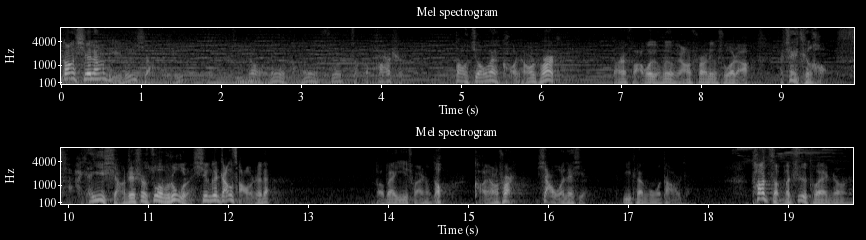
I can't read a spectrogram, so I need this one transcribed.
刚写两笔，你一想，哎，今天我那个朋友说整个 party，到郊外烤羊肉串去。当然，法国有没有羊肉串另说着啊，这挺好。哎呀一想这事坐不住了，心跟长草似的。把外衣穿上，走，烤羊肉串，下午我再写。一天功夫打出去。他怎么治拖延症呢？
